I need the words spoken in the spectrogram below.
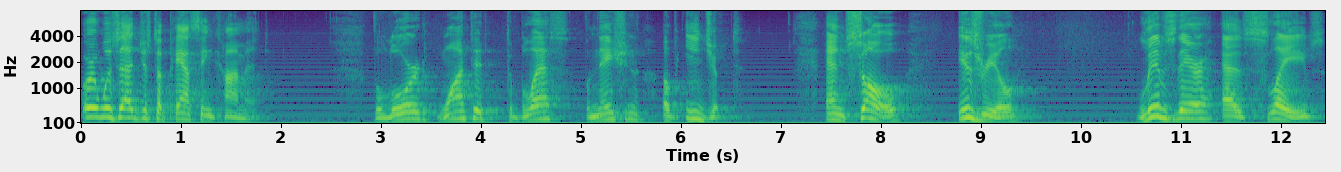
Or was that just a passing comment? The Lord wanted to bless the nation of Egypt. And so Israel lives there as slaves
